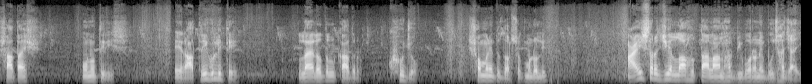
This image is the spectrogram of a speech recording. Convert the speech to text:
সাতাশ, উনতিরিশ এই রাত্রিগুলিতে লায়লাতুল কাদর খুঁজো। সম্মানিত দর্শক মণ্ডলী, আয়েশা তালানহার বিবরণে বোঝা যায়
